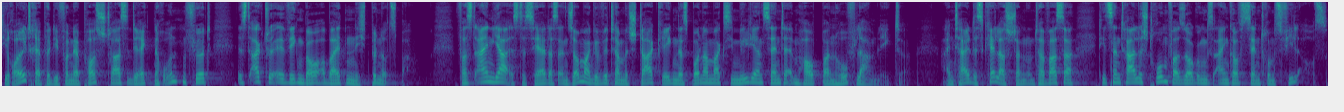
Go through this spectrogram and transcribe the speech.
Die Rolltreppe, die von der Poststraße direkt nach unten führt, ist aktuell wegen Bauarbeiten nicht benutzbar. Fast ein Jahr ist es her, dass ein Sommergewitter mit Starkregen das Bonner Maximilian Center im Hauptbahnhof lahmlegte. Ein Teil des Kellers stand unter Wasser, die zentrale Stromversorgung des Einkaufszentrums fiel aus.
